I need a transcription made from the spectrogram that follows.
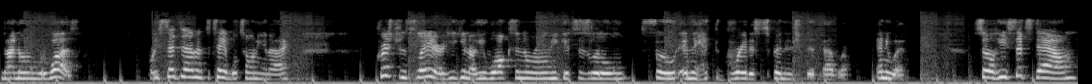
not knowing what it was. We sat down at the table, Tony and I. Christian Slater, he you know he walks in the room, he gets his little food, and they had the greatest spinach dip ever. Anyway, so he sits down,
